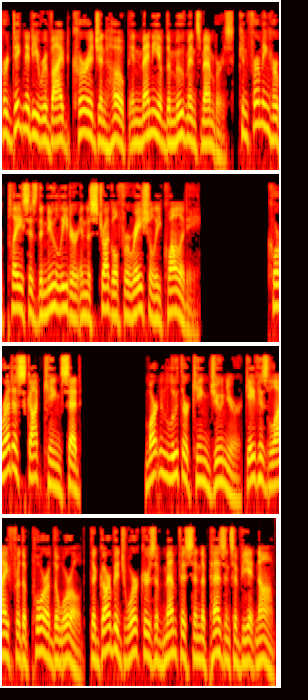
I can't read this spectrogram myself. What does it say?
Her dignity revived courage and hope in many of the movement's members, confirming her place as the new leader in the struggle for racial equality. Coretta Scott King said, Martin Luther King Jr. gave his life for the poor of the world, the garbage workers of Memphis and the peasants of Vietnam.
